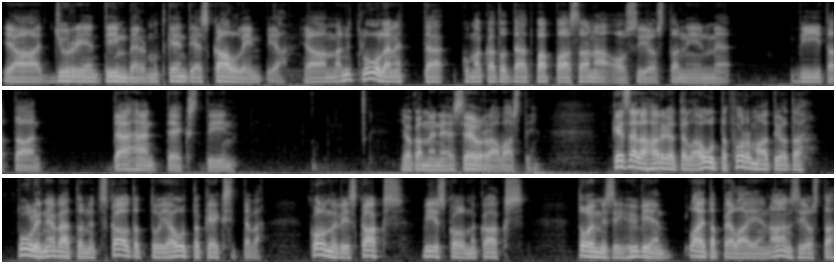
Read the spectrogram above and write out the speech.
ja Jurien Timber, mutta kenties kalliimpia. Ja mä nyt luulen, että kun mä katson täältä vapaa sana-osiosta, niin me viitataan tähän tekstiin, joka menee seuraavasti. Kesällä harjoitellaan uutta formaatiota, Puulin evät on nyt skautattu ja uutta keksittävä. 352, 532 toimisi hyvien laitapelaajien ansiosta.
